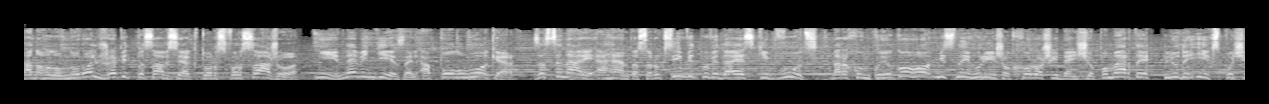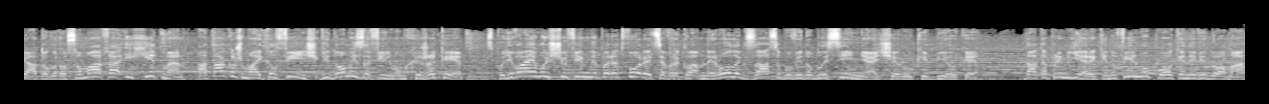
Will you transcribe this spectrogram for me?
А на головну роль вже підписався актор з форсажу. Ні, не Він Дізель, а Пол Уокер. За сценарій агента 47 відповідає Скіп Вудс, на рахунку якого міцний горішок, хороший день, щоб померти, люди Ікс, початок Росомаха і Хітмен, а також Майкл Фінч, відомий за фільмом Хижаки. Сподіваємось, що фільм не перетвориться в рекламний ролик засобу від облесіння чи руки білки. Дата прем'єри кінофільму поки невідома.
